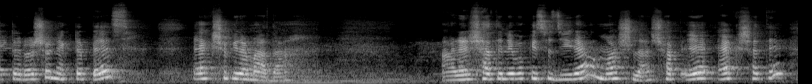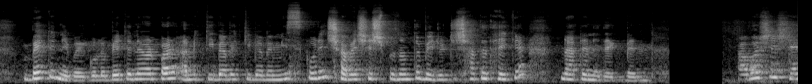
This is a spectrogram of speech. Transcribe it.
একটা রসুন, একটা পেঁয়াজ একশো গ্রাম আদা। আর এর সাথে নেব কিছু জিরা, মশলা, সব একসাথে বেটে নেব। এগুলো বেটে নেওয়ার পর আমি কীভাবে কীভাবে মিক্স করি সবাই শেষ পর্যন্ত ভিডিওটির সাথে থেকে না টেনে দেখবেন। অবশেষে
